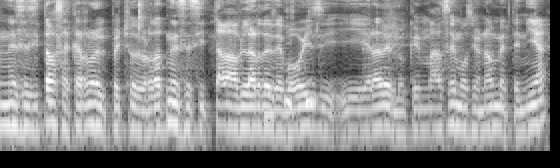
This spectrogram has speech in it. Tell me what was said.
Necesitaba sacarlo del pecho, de verdad necesitaba hablar de The Voice y, y era de lo que más emocionado me tenía.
